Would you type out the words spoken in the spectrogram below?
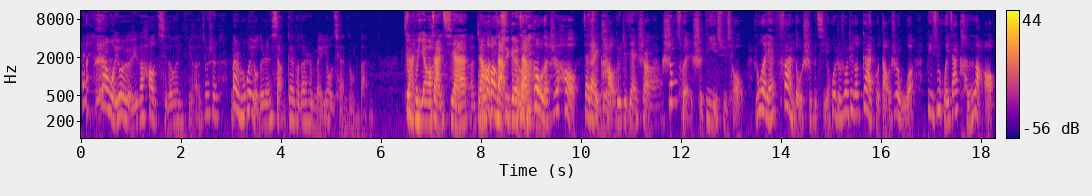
哎，那我又有一个好奇的问题了，就是那如果有的人想 gap，但是没有钱怎么办？就不要攒钱，然后攒攒够了之后再去考虑这件事儿。生存是第一需求。如果连饭都吃不起，或者说这个 gap 导致我必须回家啃老，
